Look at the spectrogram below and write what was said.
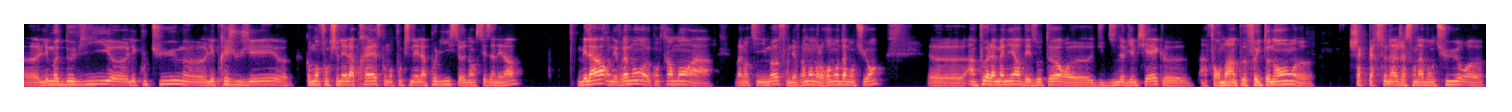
les modes de vie, les coutumes, les préjugés, comment fonctionnait la presse, comment fonctionnait la police dans ces années-là. Mais là, on est vraiment, contrairement à Valentin Imhoff, on est vraiment dans le roman d'aventure, un peu à la manière des auteurs du 19e siècle, un format un peu feuilletonnant. chaque personnage a son aventure,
